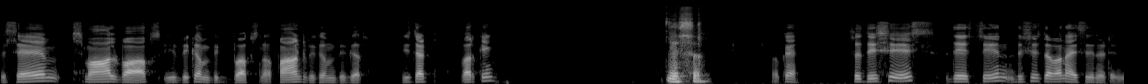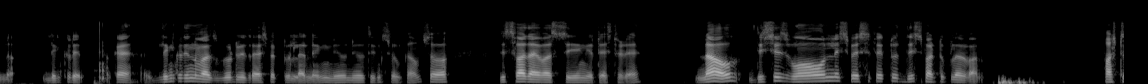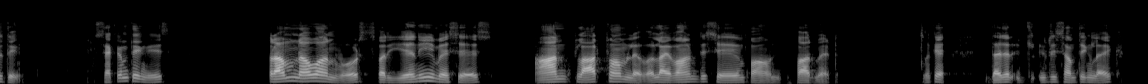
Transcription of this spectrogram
The same small box you become big box now. Font become bigger. Is that working? Yes, sir. okay. So this is the scene this is the one i seen it in uh, linkedin okay? Linkedin was good with respect to learning. New new things will come. So this was i was seeing it yesterday. Now this is only specific to this particular one. First thing. Second thing is from now onwards for any message on platform level i want the same format. Okay? That it, it is something like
